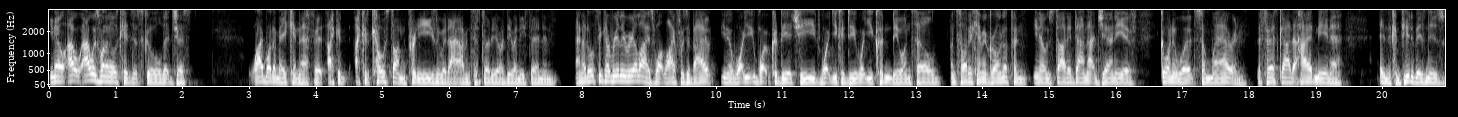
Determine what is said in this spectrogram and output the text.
You know, I, I was one of those kids at school that just why bother making an effort? I could I could coast on pretty easily without having to study or do anything. And and I don't think I really realized what life was about. You know what you what could be achieved, what you could do, what you couldn't do until until I became a grown up and you know started down that journey of going to work somewhere. And the first guy that hired me in a in the computer business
